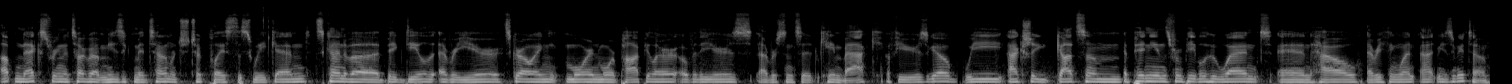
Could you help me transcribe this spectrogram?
Up next, we're going to talk about Music Midtown, which took place this weekend. It's kind of a big deal every year. It's growing more and more popular over the years, ever since it came back a few years ago. We actually got some opinions from people who went and how everything went at Music Midtown.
